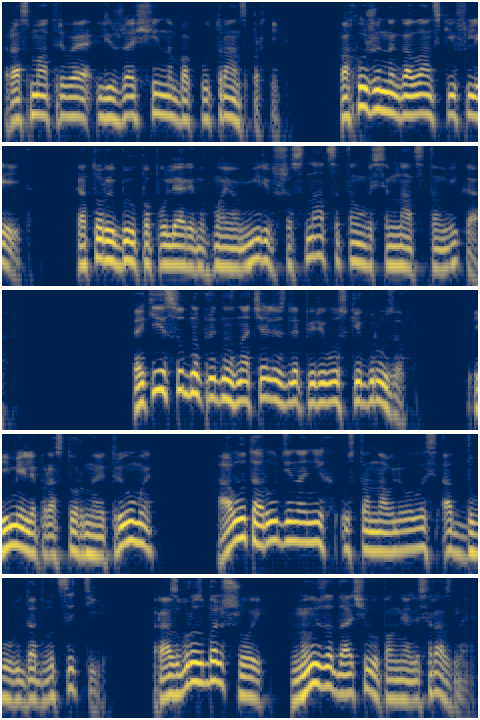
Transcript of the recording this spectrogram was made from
рассматривая лежащий на боку транспортник, похожий на голландский флейт, который был популярен в моем мире в XVI-XVIII веках. Такие судна предназначались для перевозки грузов, имели просторные трюмы, а вот орудий на них устанавливалось от двух до двадцати. Разброс большой, но и задачи выполнялись разные.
